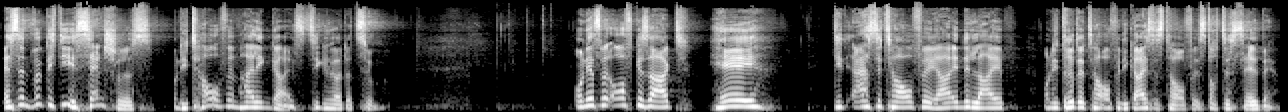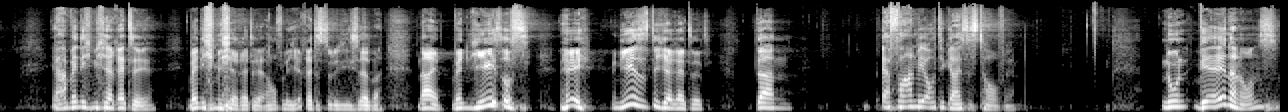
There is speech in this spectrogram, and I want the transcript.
Es sind wirklich die Essentials und die Taufe im Heiligen Geist, sie gehört dazu. Und jetzt wird oft gesagt, hey, die erste Taufe, ja, in den Leib und die dritte Taufe, die Geistestaufe, ist doch dasselbe. Ja, wenn ich mich errette, wenn ich mich errette, hoffentlich errettest du dich nicht selber. Nein, wenn Jesus, hey, wenn Jesus dich errettet, dann erfahren wir auch die Geistestaufe. Nun, wir erinnern uns,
